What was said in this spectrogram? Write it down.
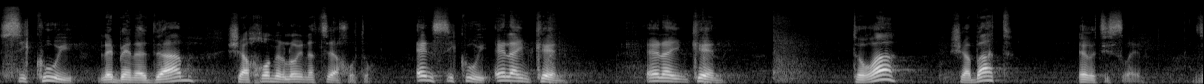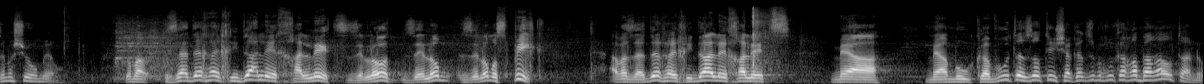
סיכוי לבן אדם שהחומר לא ינצח אותו. אין סיכוי, אלא אם כן, אלא אם כן, תורה, שבת, ארץ ישראל. זה מה שהוא אומר. כלומר, זה הדרך היחידה להיחלץ, זה לא, זה לא, זה לא מספיק, אבל זה הדרך היחידה להיחלץ מה, מהמורכבות הזאת שהקדוש ברוך הוא ככה ברא אותנו.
